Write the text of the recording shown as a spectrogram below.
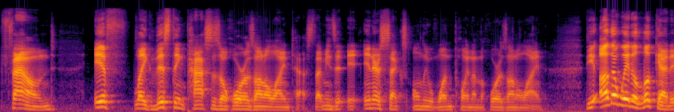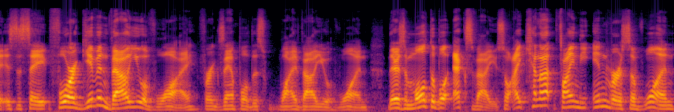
found if like this thing passes a horizontal line test. That means it, it intersects only one point on the horizontal line. The other way to look at it is to say for a given value of y, for example, this y value of 1, there's a multiple x value. So I cannot find the inverse of 1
